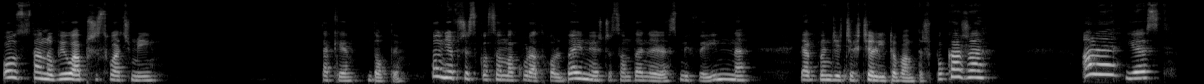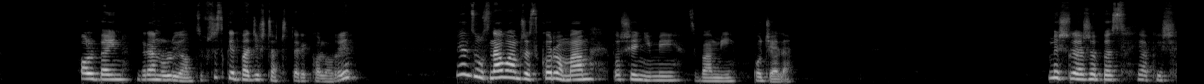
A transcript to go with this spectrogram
postanowiła przysłać mi takie doty. To nie wszystko są akurat Holbeiny, jeszcze są Daniel Smithy i inne. Jak będziecie chcieli, to Wam też pokażę. Ale jest Holbein granulujący. Wszystkie 24 kolory. Więc uznałam, że skoro mam, to się nimi z Wami podzielę. Myślę, że bez jakichś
